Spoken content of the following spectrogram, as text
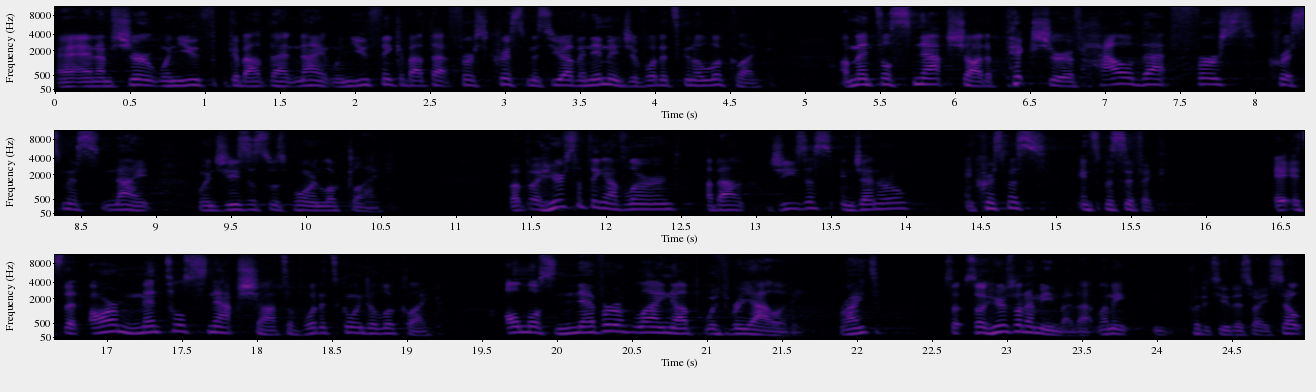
And I'm sure when you think about that night, when you think about that first Christmas, you have an image of what it's gonna look like a mental snapshot, a picture of how that first Christmas night when Jesus was born looked like. But, but here's something I've learned about Jesus in general and Christmas in specific. It's that our mental snapshots of what it's going to look like almost never line up with reality, right? So, so here's what I mean by that. Let me put it to you this way. So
